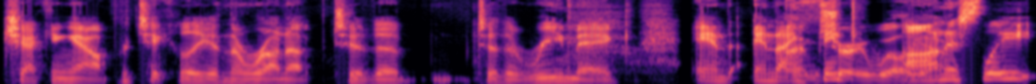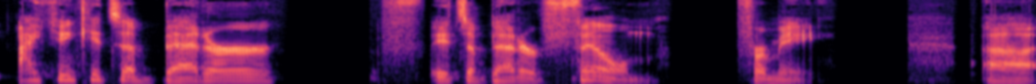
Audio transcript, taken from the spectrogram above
checking out, particularly in the run up to the to the remake. And and I I'm think sure will, honestly, yeah. I think it's a better it's a better film for me. Uh,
